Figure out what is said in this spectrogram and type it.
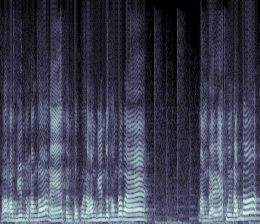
Nó home gym tôi không đó nè từng cục là home gym tôi không đó ba nằm rải rác nguyên đống đó.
